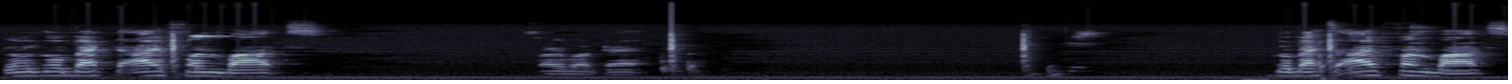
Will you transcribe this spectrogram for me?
Then we go back to iFunbox. Sorry about that go back to iFunbox.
